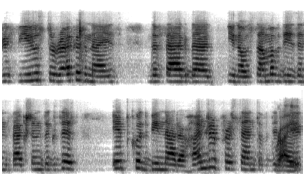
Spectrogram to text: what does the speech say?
refuse to recognize the fact that, you know, some of these infections exist. It could be not 100% of the right.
